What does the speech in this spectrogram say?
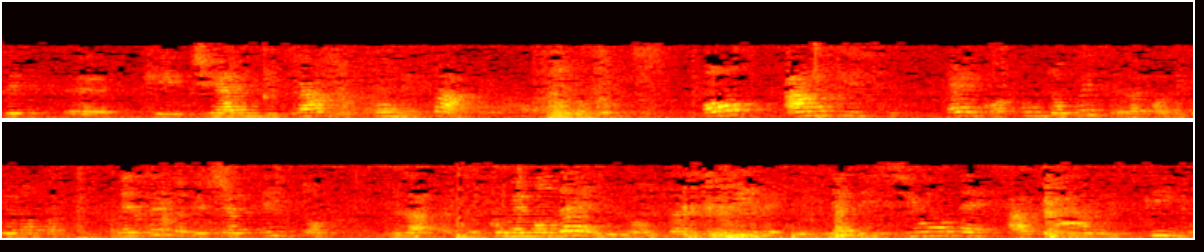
se, eh, che ci ha indicato come farlo, o anche, ecco appunto questa è la cosa che non fa, nel senso che ci ha detto la, come modello da seguire, quindi adesione al suo destino,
